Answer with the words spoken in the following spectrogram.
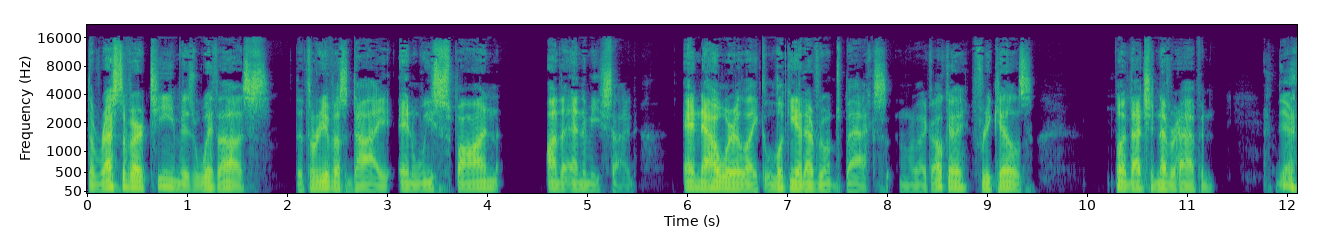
The rest of our team is with us. The three of us die and we spawn on the enemy side. And now we're like looking at everyone's backs and we're like, okay, free kills. But that should never happen. Yeah.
